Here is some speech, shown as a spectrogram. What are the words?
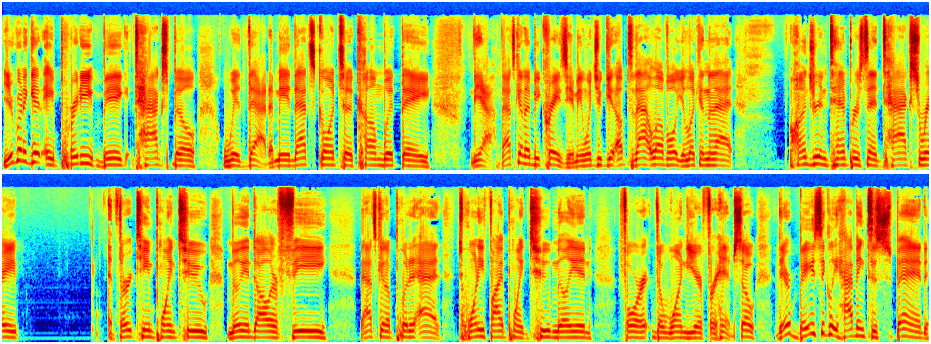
you're going to get a pretty big tax bill with that. I mean, that's going to come with a, yeah, that's going to be crazy. I mean, once you get up to that level, you're looking at that 110% tax rate a $13.2 million fee. That's going to put it at 25.2 million for the one year for him. So they're basically having to spend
